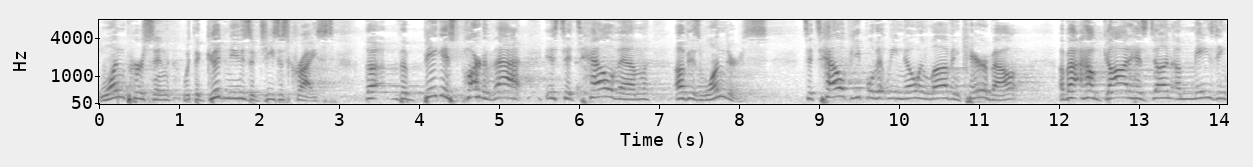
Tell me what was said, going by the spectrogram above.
one person with the good news of Jesus Christ. The, the biggest part of that is to tell them of his wonders, to tell people that we know and love and care about about how God has done amazing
